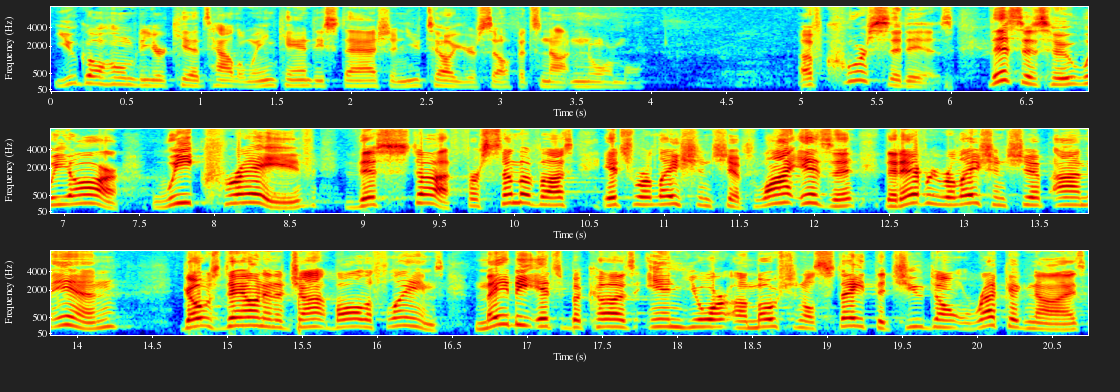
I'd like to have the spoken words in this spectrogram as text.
You go home to your kid's Halloween candy stash and you tell yourself it's not normal. Of course it is. This is who we are. We crave this stuff. For some of us, it's relationships. Why is it that every relationship I'm in goes down in a giant ball of flames. Maybe it's because in your emotional state that you don't recognize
